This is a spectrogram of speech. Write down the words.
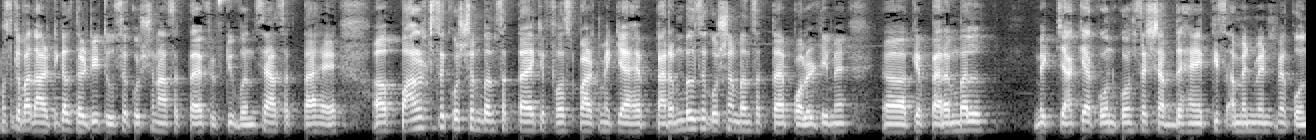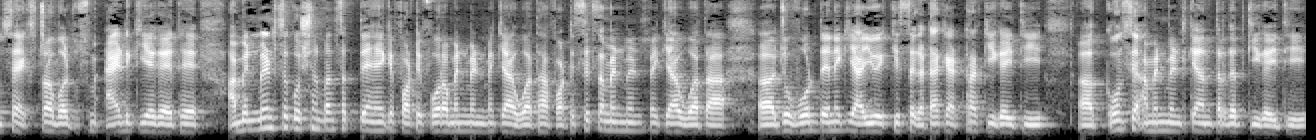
उसके बाद आर्टिकल 32 से क्वेश्चन आ सकता है 51 से आ सकता है। पार्ट से क्वेश्चन बन सकता है कि फ़र्स्ट पार्ट में क्या है पैरम्बल से क्वेश्चन बन सकता है पॉलिटी में कि पैरम्बल में क्या क्या कौन कौन से शब्द हैं, किस अमेंडमेंट में कौन से एक्स्ट्रा वर्ड उसमें ऐड किए गए थे। अमेंडमेंट से क्वेश्चन बन सकते हैं कि 44 अमेंडमेंट में क्या हुआ था 46 अमेंडमेंट में क्या हुआ था जो वोट देने की आयु 21 से घटा के अठारह की गई थी कौन से अमेंडमेंट के अंतर्गत की गई थी।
